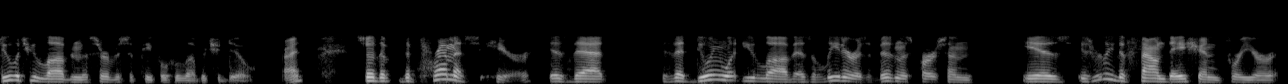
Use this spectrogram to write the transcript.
"Do What You Love in the Service of People Who Love What You Do." Right. So the the premise here is that is that doing what you love as a leader, as a business person, is is really the foundation for your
